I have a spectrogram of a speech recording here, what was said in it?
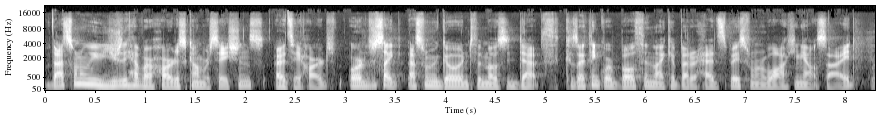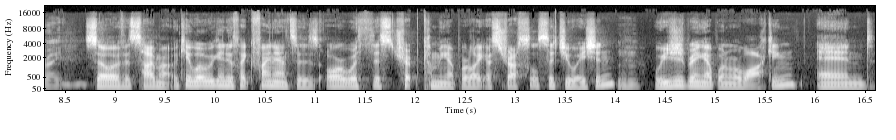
that's when we usually have our hardest conversations. I would say hard, or just like that's when we go into the most depth. Because I think we're both in like a better headspace when we're walking outside. Right. So if it's talking about okay, what are we gonna do with like finances or with this trip coming up or like a stressful situation, we usually bring up when we're walking, and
